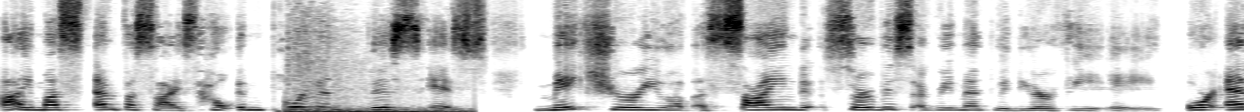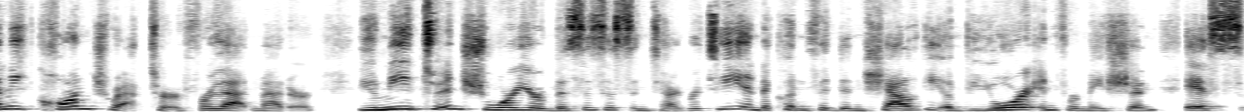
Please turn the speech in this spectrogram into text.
I must emphasize how important this is. Make sure you have a signed service agreement with your VA or any contractor for that matter. You need to ensure your business's integrity and the confidentiality of your information is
